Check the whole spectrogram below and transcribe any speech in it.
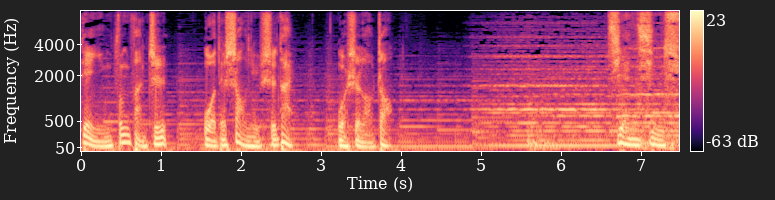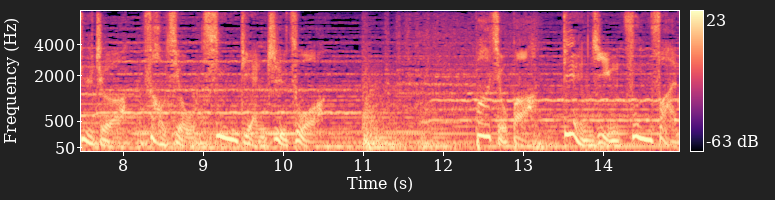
电影风范之我的少女时代，我是老赵。艰辛曲折造就经典制作，八九八电影风范。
